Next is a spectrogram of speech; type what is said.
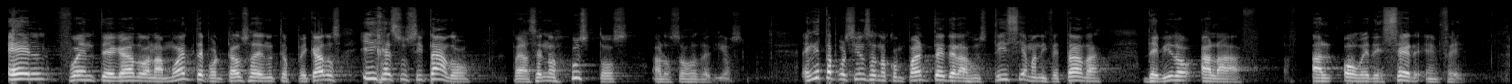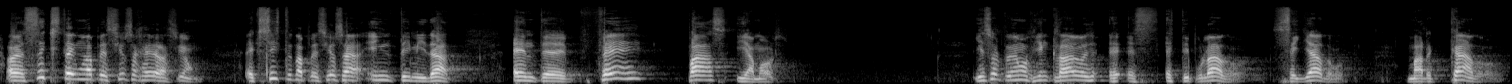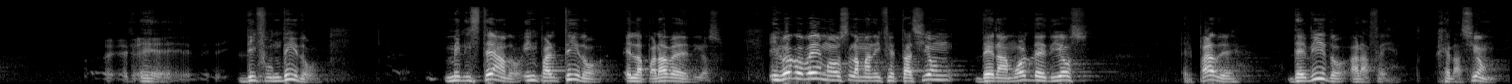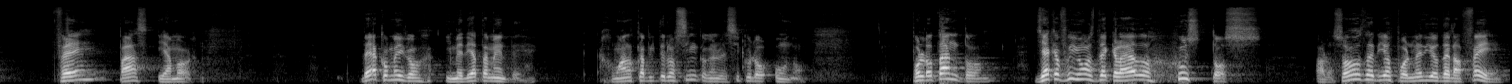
Él fue entregado a la muerte por causa de nuestros pecados y resucitado para hacernos justos a los ojos de Dios. En esta porción se nos comparte de la justicia manifestada debido a la, al obedecer en fe. Ahora, existe una preciosa generación, existe una preciosa intimidad entre fe paz y amor. Y eso lo tenemos bien claro, estipulado, sellado, marcado, eh, difundido, ministrado, impartido en la palabra de Dios. Y luego vemos la manifestación del amor de Dios, el Padre, debido a la fe. Relación, fe, paz y amor. Vea conmigo inmediatamente Romanos capítulo 5 en el versículo 1. Por lo tanto, ya que fuimos declarados justos a los ojos de Dios por medio de la fe,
